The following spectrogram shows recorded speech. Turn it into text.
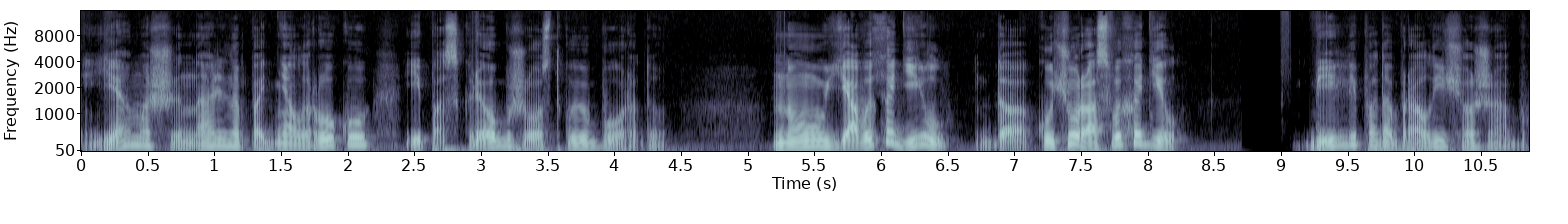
Я машинально поднял руку и поскреб жесткую бороду. Ну, я выходил. Да, кучу раз выходил. Билли подобрал еще жабу.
